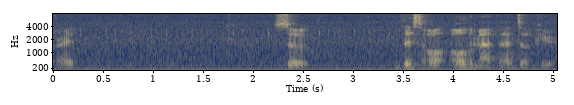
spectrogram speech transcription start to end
Alright, so this all, all the math adds up here.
